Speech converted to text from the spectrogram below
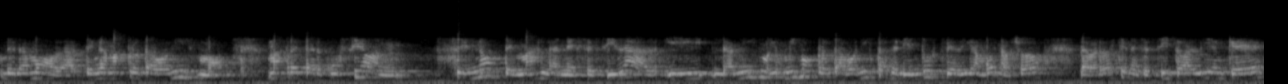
de la moda tenga más protagonismo, más repercusión se note más la necesidad y la misma, los mismos protagonistas de la industria digan, bueno, yo la verdad es que necesito a alguien que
